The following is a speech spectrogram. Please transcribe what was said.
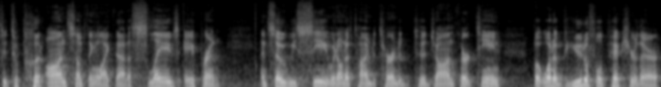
to, to put on something like that, a slave's apron. And so we see, we don't have time to turn to, to John 13, but what a beautiful picture there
